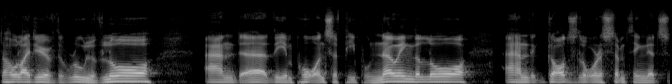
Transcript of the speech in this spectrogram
the whole idea of the rule of law and uh, the importance of people knowing the law and God's law is something that's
